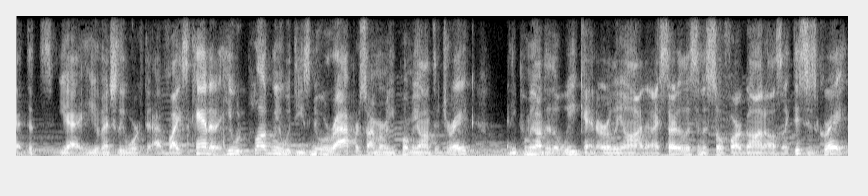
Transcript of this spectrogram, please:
Yeah, that's, yeah, he eventually worked at Vice Canada. He would plug me with these newer rappers. So I remember he put me on to Drake and he put me on to the Weeknd early on. And I started listening to So Far Gone. I was like, this is great.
